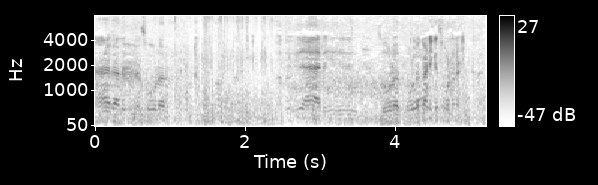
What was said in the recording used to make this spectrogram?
யார் அதுக்குள்ள சோழர்? அது யாரு? சோழர் நோட்ட கணிக்க சோழர் அடிக்கிறார்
